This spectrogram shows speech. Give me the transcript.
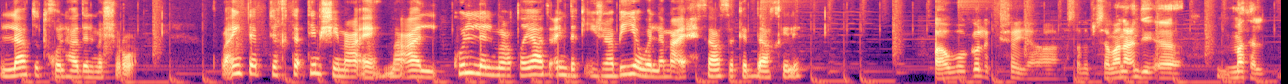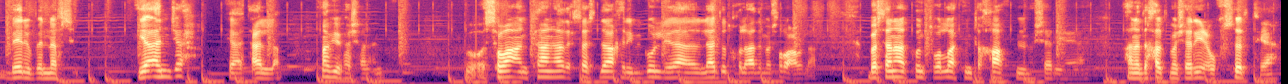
لا تدخل هذا المشروع. فأنت بتخت... تمشي مع إيه؟ مع ال... كل المعطيات عندك إيجابية ولا مع إحساسك الداخلي؟ أقول لك شيء يا أستاذ ابتسام أنا عندي آه، مثل بيني وبين نفسي. يا أنجح يا أتعلم. ما في فشل عندي. سواء كان هذا إحساس داخلي بيقول لي لا لا تدخل هذا المشروع ولا بس أنا كنت والله كنت أخاف من المشاريع يعني. أنا دخلت مشاريع وخسرت يعني.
